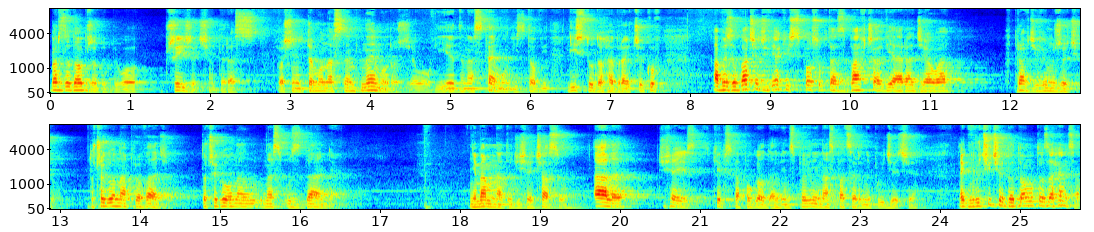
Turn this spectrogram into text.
bardzo dobrze by było przyjrzeć się teraz właśnie temu następnemu rozdziałowi, jedenastemu listowi, listu do Hebrajczyków, aby zobaczyć, w jaki sposób ta zbawcza wiara działa w prawdziwym życiu, do czego ona prowadzi, do czego ona nas uzdalnia. Nie mamy na to dzisiaj czasu, ale dzisiaj jest kiepska pogoda, więc pewnie na spacer nie pójdziecie. Jak wrócicie do domu, to zachęcam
